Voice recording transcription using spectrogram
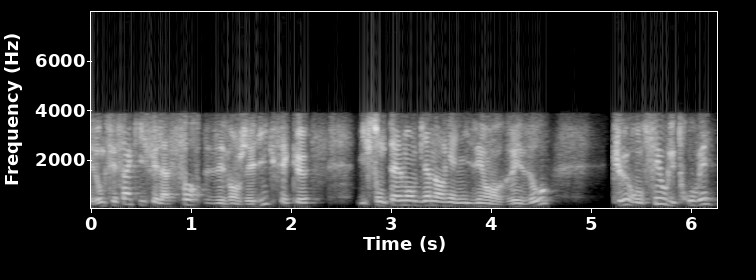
Et donc c'est ça qui fait la force des évangéliques, c'est que ils sont tellement bien organisés en réseau qu'on sait où les trouver,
